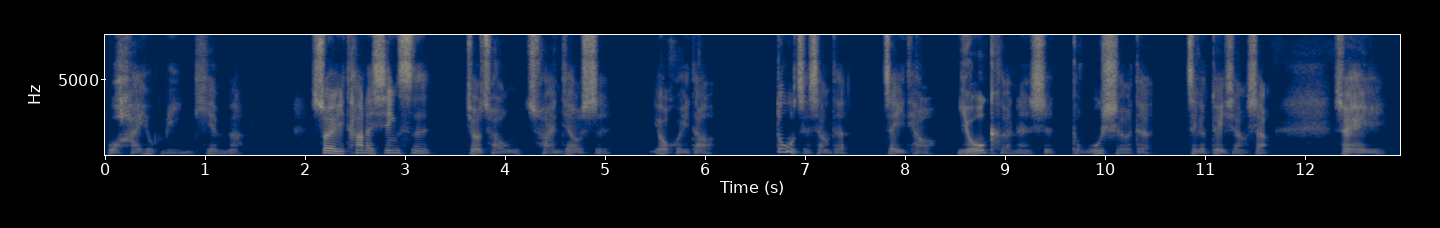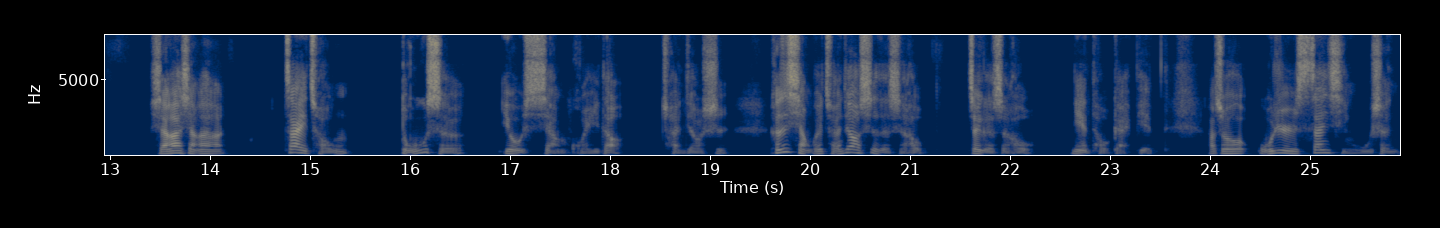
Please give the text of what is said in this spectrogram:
我还有明天吗？”所以他的心思就从传教士又回到肚子上的这一条有可能是毒蛇的这个对象上，所以想啊想啊，再从毒蛇又想回到传教士，可是想回传教士的时候，这个时候念头改变。他说：“吾日三省吾身，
